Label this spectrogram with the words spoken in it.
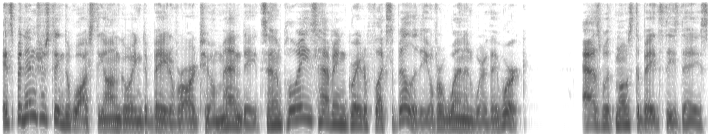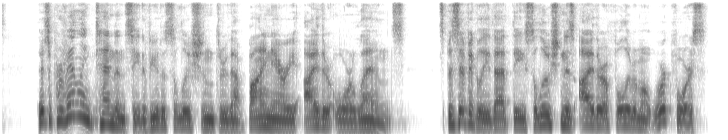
It's been interesting to watch the ongoing debate over RTO mandates and employees having greater flexibility over when and where they work. As with most debates these days, there's a prevailing tendency to view the solution through that binary either or lens. Specifically, that the solution is either a fully remote workforce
